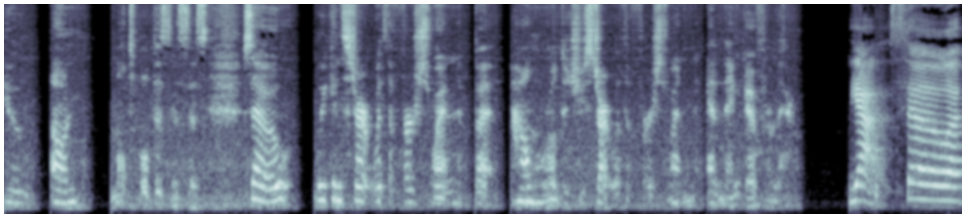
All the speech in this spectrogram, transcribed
who own multiple businesses. So we can start with the first one, but how in the world did you start with the first one and then go from there? Yeah. So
